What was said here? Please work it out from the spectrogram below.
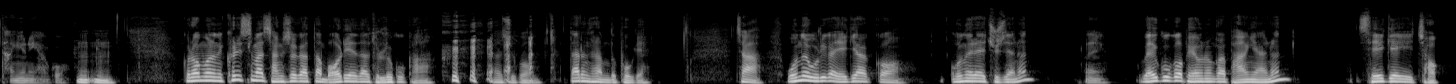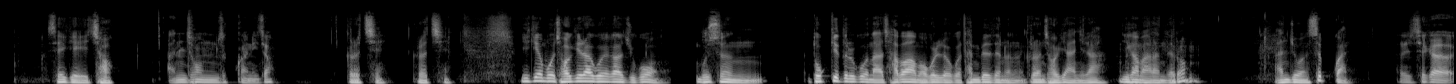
당연히 하고. 응, 응. 그러면 크리스마스 장식을 갖다 머리에다 두르고 가. 가지고 다른 사람도 보게. 자, 오늘 우리가 얘기할 거, 오늘의 주제는 네. 외국어 배우는 걸 방해하는 세계의 적. 세계의 적. 안 좋은 습관이죠. 그렇지. 그렇지. 이게 뭐 적이라고 해가지고 무슨 도끼 들고 나 잡아 먹으려고 담배 드는 그런 적이 아니라 네가 말한 대로 안 좋은 습관. 사실 제가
